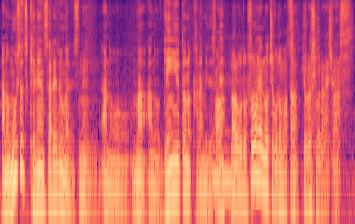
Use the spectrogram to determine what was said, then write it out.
あのもう一つ懸念されるのがですね、うん、あのまああの原油との絡みですね。なるほど、その辺後ほどまたよろしくお願いします。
